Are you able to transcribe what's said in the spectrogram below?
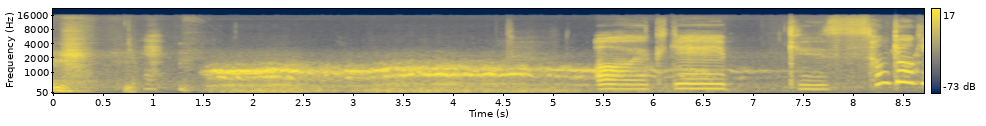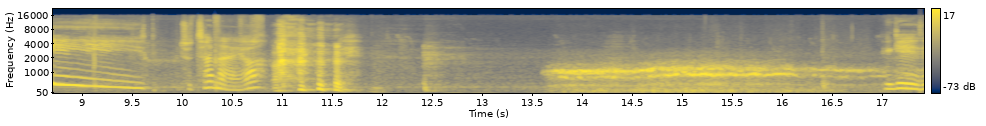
네. 어, 그게 그 성격이 좋잖아요. 네. 이게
